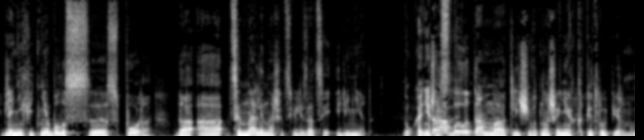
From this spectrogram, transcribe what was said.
Для них ведь не было спора, да, а цена ли нашей цивилизации или нет. Ну, конечно. Да, было там отличие в отношениях к Петру Первому.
